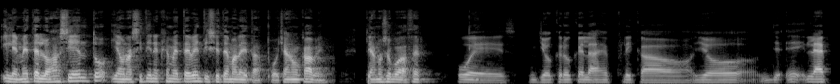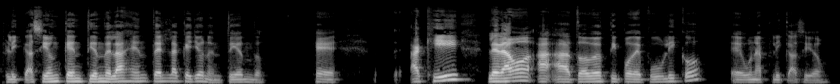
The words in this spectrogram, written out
Y le metes los asientos y aún así tienes que meter 27 maletas. Pues ya no caben. Ya no se puede hacer. Pues yo creo que la has explicado. Yo eh, la explicación que entiende la gente es la que yo no entiendo. Que aquí le damos a, a todo tipo de público eh, una explicación.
